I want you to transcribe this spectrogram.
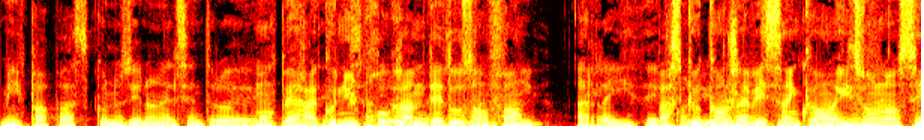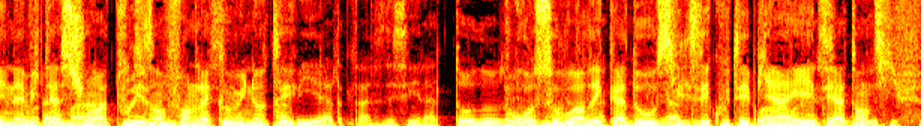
Mon père a connu le programme d'aide aux enfants parce que quand j'avais 5 ans, ils ont lancé une invitation à tous les enfants de la communauté pour recevoir des cadeaux s'ils écoutaient bien et étaient attentifs.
